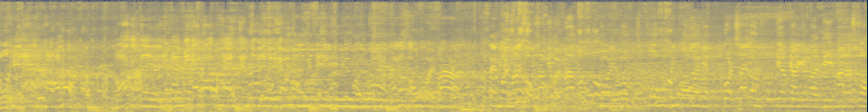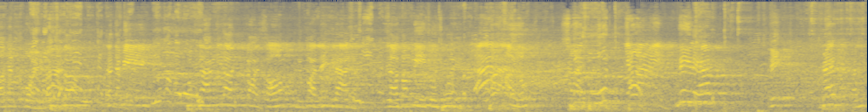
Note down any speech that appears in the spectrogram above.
โอเคอะถามมากับเตยังไงมีการวางแผนเตรียมตัวยังไงครับผมพี่เตคุยบ่อยมากแล้วก็ซ้อมบ่อยมาก แต่บ่อยมากสองครั้งนี่บ่อยมากบ่อยบ่อยโอ้โหเป็นกองเลยเนี่ยบ่อยใช่เราเตรียมการกันมาดีมากแล้วซ้อมกันบ่อยมากแล้วจะมีทุกครั้งที่เราก่อนซ้อมหรือก่อนเล่นกีฬาเนี่ยเราต้องมีตัวช่วยอ่าเสริมใช่บูธใช่นี่เลยครับนี่แบรนด์อันนี้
